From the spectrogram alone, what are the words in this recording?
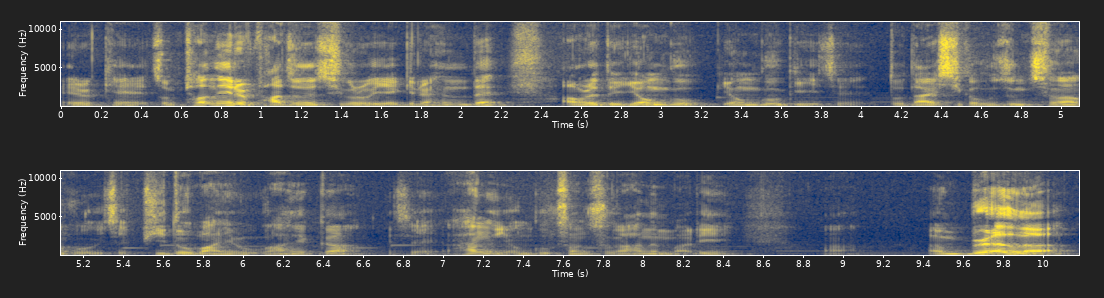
이렇게 좀 편의를 봐주는 식으로 얘기를 했는데 아무래도 영국 영국이 이제 또 날씨가 우중충하고 이제 비도 많이 오고 하니까 이제 한 영국 선수가 하는 말이 아, umbrella?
